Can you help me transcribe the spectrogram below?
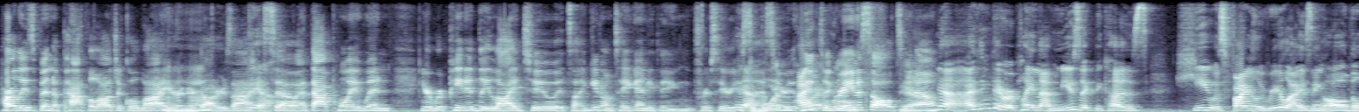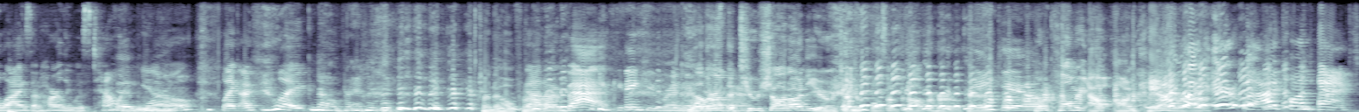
Harlee's been a pathological liar in her mm-hmm. daughter's eyes. Yeah. So at that point, when you're repeatedly lied to, it's like you don't take anything for serious. Yeah. It's, The boy your- who cried it's a grain of wolf. salt, you Yeah. know? Yeah, I think they were playing that music because he was finally realizing all the lies that Harlee was telling, Good you know? Like, I feel like No, Brandon. trying to help her. got out. our back. Thank you, Brandon. Well, they're was at the two shot on you, trying to pull something off of her. Okay? Thank you. Don't call me out on camera. Erica, eye contact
